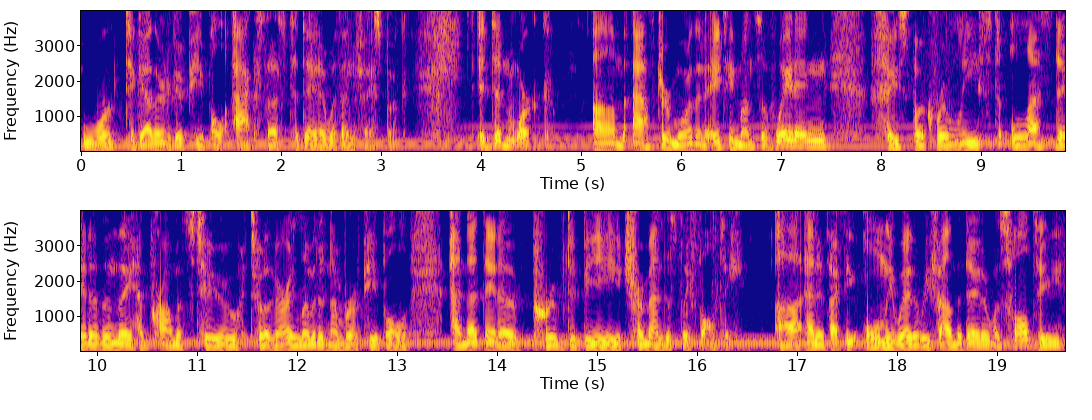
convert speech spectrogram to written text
worked together to give people access to data within Facebook. It didn't work. Um, after more than 18 months of waiting, Facebook released less data than they had promised to, to a very limited number of people, and that data proved to be tremendously faulty. Uh, and in fact, the only way that we found the data was faulty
